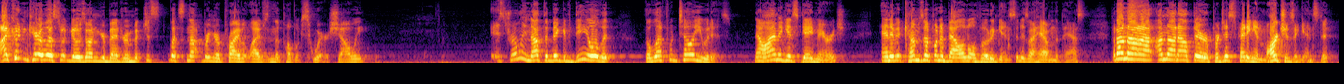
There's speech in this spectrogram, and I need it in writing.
I couldn't care less what goes on in your bedroom, but just let's not bring our private lives in the public square, shall we? It's really not the big of a deal that the left would tell you it is. Now, I'm against gay marriage, and if it comes up on a ballot, I'll vote against it, as I have in the past. But I'm not, I'm not out there participating in marches against it.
